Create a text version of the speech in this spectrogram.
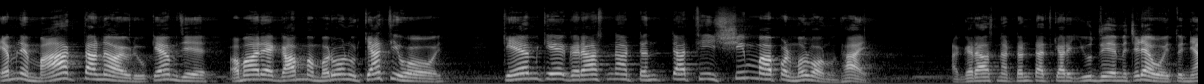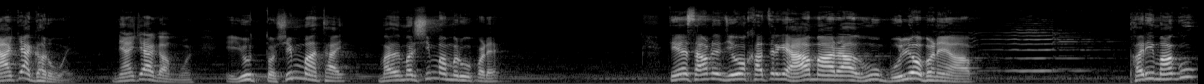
એમને માગતા ન આવડ્યું. કેમ જે અમારે ગામમાં મરવાનું ક્યાંથી હોય? કેમ કે ગરાસના ટંટાથી સીમમાં પણ મરવાનું થાય. આ ગરાસના ટંટા ક્યારેક યુદ્ધ અમે ચડ્યા હોય તો ન્યા ક્યાં ઘર હોય? ન્યા ક્યાં ગામ હોય? એ યુદ્ધ તો સીમમાં થાય. મારે મારે સીમમાં મરવું પડે. તે સામે જેવો ખાતર કે, હા મહારાજ, હું ભૂલ્યો ભણે આપ. ફરી માગું?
